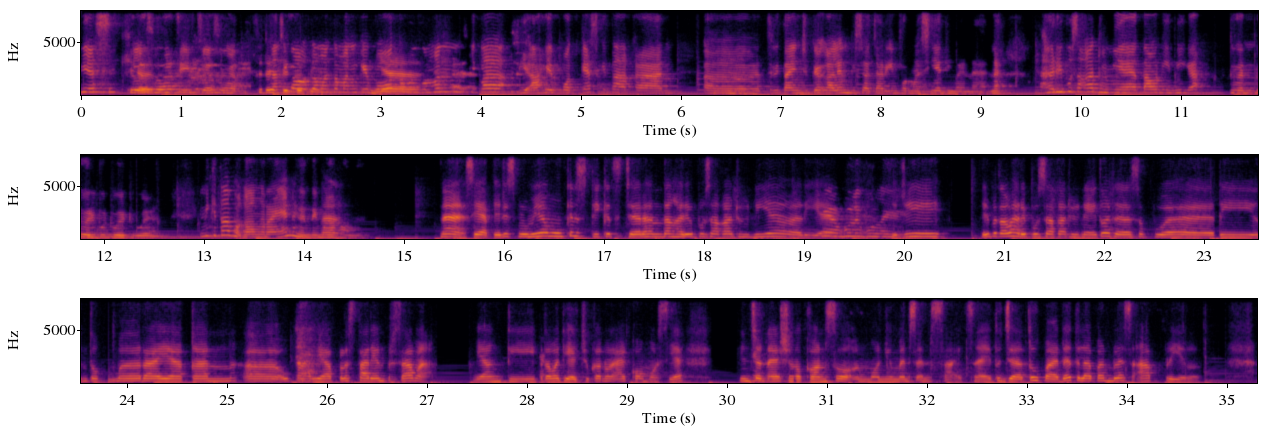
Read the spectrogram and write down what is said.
Yes, jelas banget sih, jelas banget. Sudah Nanti kalau ya? teman-teman kepo, yeah. teman-teman kita di akhir podcast kita akan uh, hmm. ceritain juga kalian bisa cari informasinya di mana. Nah, Hari Pusaka Dunia tahun ini kak, dengan 2022, ini kita bakal ngerayain dengan tema nah. apa? Nah, siap. Jadi sebelumnya mungkin sedikit sejarah tentang Hari Pusaka Dunia kali ya. Iya, boleh-boleh. Jadi jadi pertama Hari Pusaka Dunia itu adalah sebuah hari untuk merayakan uh, upaya pelestarian bersama yang di pertama diajukan oleh ICOMOS ya. International Council on Monuments and Sites. Nah, itu jatuh pada 18 April.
